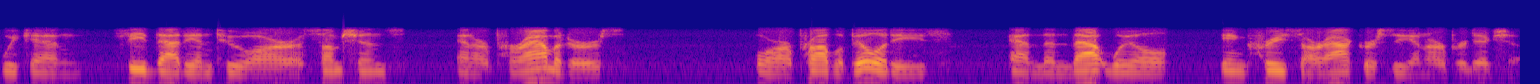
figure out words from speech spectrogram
we can feed that into our assumptions and our parameters or our probabilities, and then that will increase our accuracy and our predictions.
